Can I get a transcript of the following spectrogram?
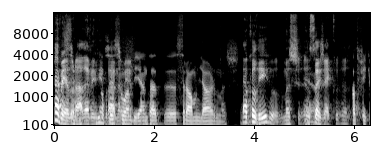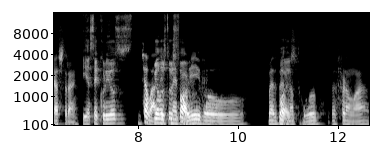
É bem adorado, devem vibrar. Não sei se o ambiente uh, será o melhor, mas... Uh, é o que eu digo, mas, é, ou seja... É, pode ficar estranho. Ia ser curioso sei lá, pelas tipo duas formas. ou Bad Bad Not Good, foram lá,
